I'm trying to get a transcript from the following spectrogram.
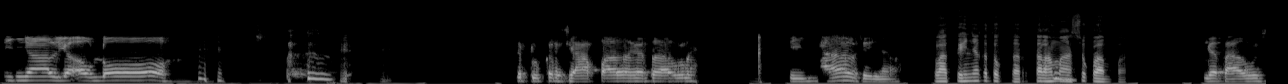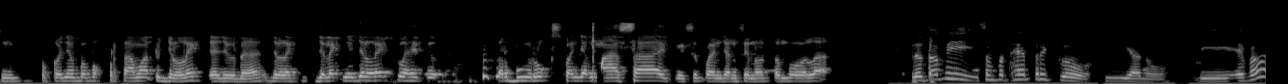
Sinyal ya Allah. Ketuker siapa lah ya tahu sinyal sinyal. Pelatihnya ketuker salah hmm. masuk lampar. Nggak tahu sih. Pokoknya babak pertama tuh jelek aja udah. Jelek, jeleknya jelek lah itu. Terburuk sepanjang masa itu, sepanjang saya nonton bola. Loh, tapi sempet hat trick loh si anu di apa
